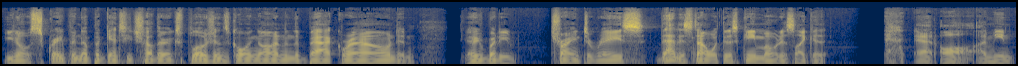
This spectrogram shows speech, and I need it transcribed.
you know, scraping up against each other, explosions going on in the background, and everybody trying to race. That is not what this game mode is like at all. I mean,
